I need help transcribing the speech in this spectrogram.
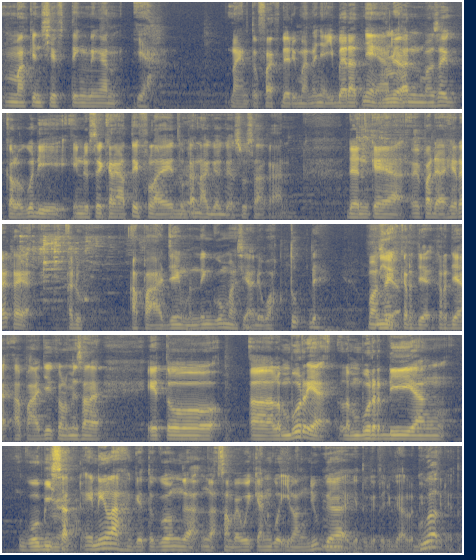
makin shifting dengan ya 9 to 5 dari mananya ibaratnya ya Iya. kan maksudnya kalau gue di industri kreatif lah itu kan agak-agak susah kan dan kayak eh, pada akhirnya kayak aduh apa aja yang penting gue masih ada waktu deh maksudnya Iya. kerja kerja apa aja kalau misalnya itu eh, lembur ya lembur di yang gue bisa inilah gitu gue nggak nggak sampai weekend gue hilang juga gitu gitu juga lebih Gua- mikir itu.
